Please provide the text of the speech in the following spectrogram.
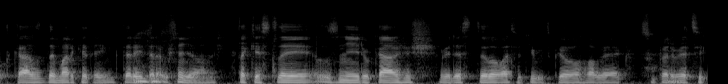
podcast The Marketing, který teda už neděláš. Tak jestli z něj dokážeš vydestilovat, co ti utkvělo v hlavě, jak super věci,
